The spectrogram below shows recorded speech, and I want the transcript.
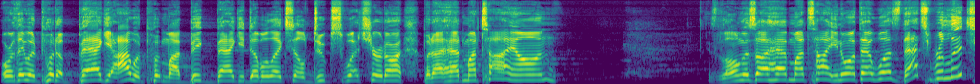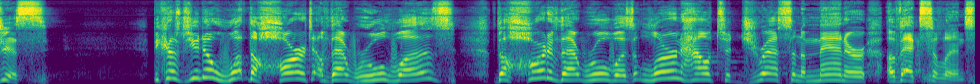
or they would put a baggy, I would put my big baggy double XL Duke sweatshirt on, but I had my tie on. As long as I had my tie, you know what that was? That's religious. Because do you know what the heart of that rule was? The heart of that rule was learn how to dress in a manner of excellence.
